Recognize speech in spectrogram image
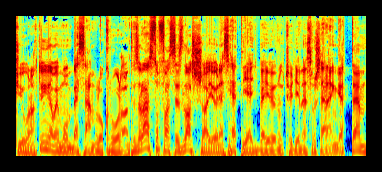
jónak tűnik, majd mond beszámolok róla. Ez a Last of Us, ez lassan jön, ez heti egybe jön, úgyhogy én ezt most elengedtem.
